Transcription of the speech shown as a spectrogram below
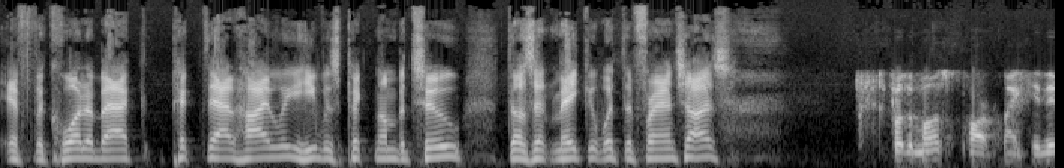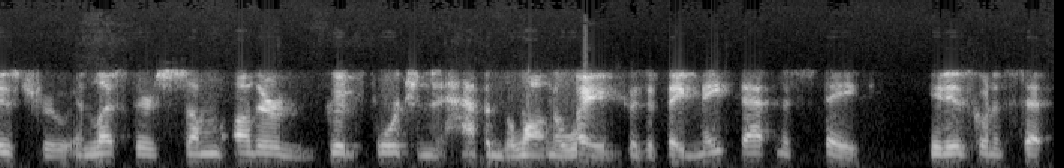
if the quarterback picked that highly? He was picked number two. Doesn't make it with the franchise? For the most part, Mike, it is true, unless there's some other good fortune that happens along the way. Because if they make that mistake, it is going to set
